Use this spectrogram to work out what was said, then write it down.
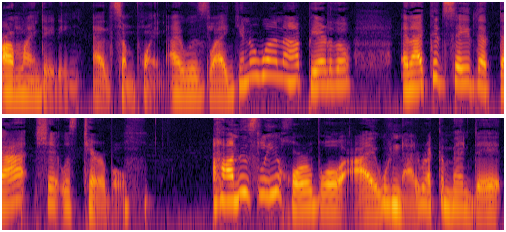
online dating at some point. I was like, you know what, nah, pierdo. And I could say that that shit was terrible honestly horrible. I would not recommend it.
